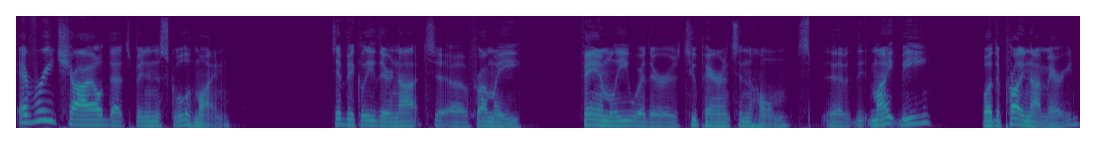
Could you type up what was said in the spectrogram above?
Every child that's been in a school of mine, typically they're not uh, from a family where there's two parents in the home. Uh, it might be but they're probably not married.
